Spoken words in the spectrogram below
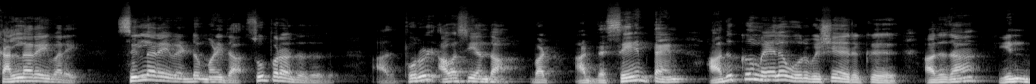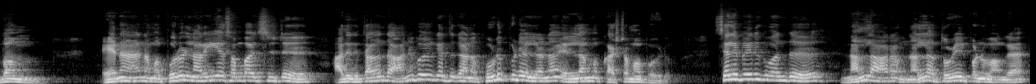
கல்லறை வரை சில்லறை வேண்டும் மனிதா. சூப்பராக இருந்தது அது. அது பொருள் அவசியம்தான். But at the same time அதுக்கும் மேலே ஒரு விஷயம் இருக்குது அதுதான் இன்பம். ஏன்னா நம்ம பொருள் நிறைய சம்பாதிச்சுட்டு அதுக்கு தகுந்த அனுபவிக்கிறதுக்கான கொடுப்பினை இல்லைன்னா எல்லாமே கஷ்டமாக போயிடும். சில பேருக்கு வந்து நல்ல அறம் நல்ல தொழில் பண்ணுவாங்க.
